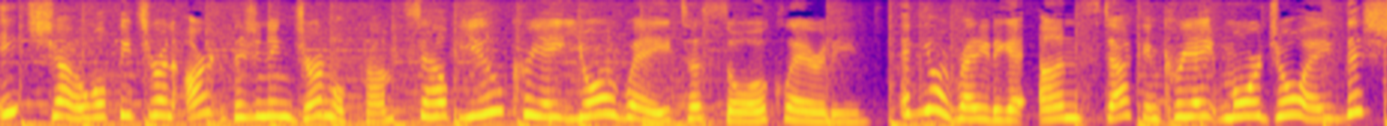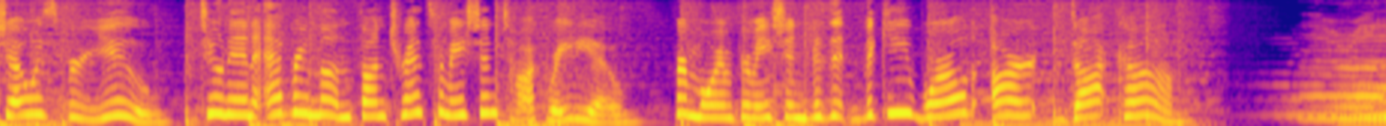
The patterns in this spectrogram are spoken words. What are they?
Each show will feature an art visioning journal prompt to help you create your way to soul clarity. If you're ready to get unstuck and create more joy, this show is for you. Tune in every month on Transformation Talk Radio. For more information, visit VickiWorldArt.com.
